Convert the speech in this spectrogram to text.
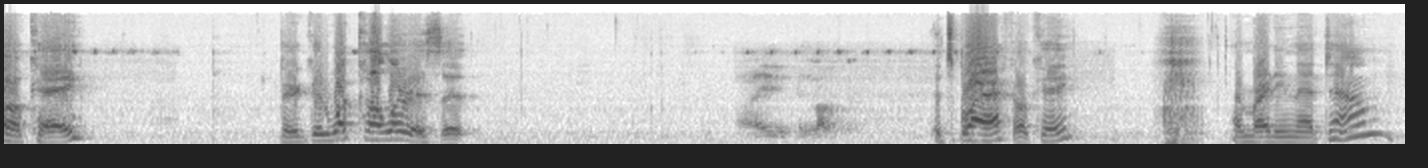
Okay. Very good. What color is it? I a. It's black, okay. I'm writing that down.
